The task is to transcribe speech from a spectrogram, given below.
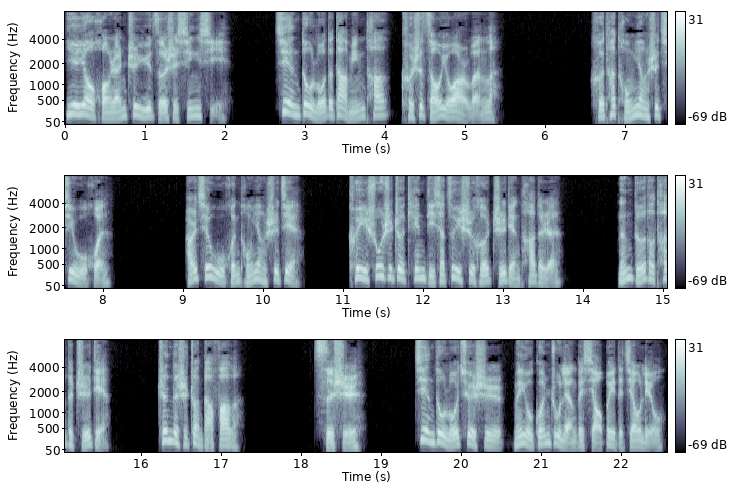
叶耀恍然之余，则是欣喜，剑斗罗的大名他可是早有耳闻了，和他同样是器武魂，而且武魂同样是剑。可以说是这天底下最适合指点他的人，能得到他的指点，真的是赚大发了。此时，剑斗罗却是没有关注两个小辈的交流，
